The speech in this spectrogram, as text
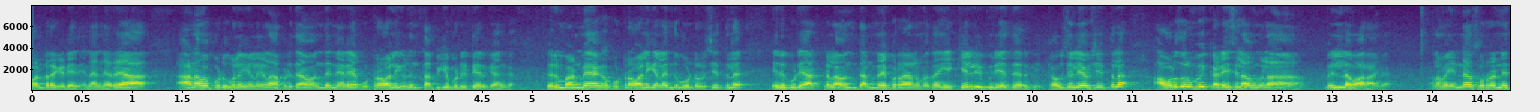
பண்ணுறது கிடையாது. ஏன்னா நிறையா ஆணவ படுகொலைகளுக்கெல்லாம் அப்படி தான் வந்து நிறையா குற்றவாளிகள் வந்து தப்பிக்கப்பட்டுக்கிட்டே இருக்காங்க. பெரும்பான்மையாக குற்றவாளிகள்லாம் இந்த போன்ற விஷயத்தில் இருக்கக்கூடிய ஆட்கள்லாம் வந்து தண்டனை பெறாமல் தான் இங்கே கேள்விக்குரியாக தான் இருக்குது கௌசல்யா விஷயத்தில் அவ்வளோ தூரம் போய் கடைசியில் அவங்களாம் வெளில வராங்க. நம்ம என்ன சொல்கிறோன்னே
